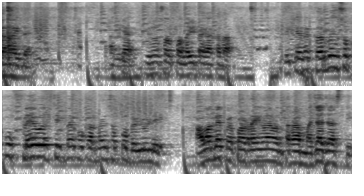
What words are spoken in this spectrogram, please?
ಚೆನ್ನಾಗಿದೆ. ಅದಕ್ಕೆ ಇನ್ನೊಂದು ಸ್ವಲ್ಪ ಲೈಟಾಗಿ ಹಾಕದ. ಏಕೆಂದರೆ ಕರ್ಬೇವಿನ ಸೊಪ್ಪು ಫ್ಲೇವರ್ ಸಿಗಬೇಕು, ಕರ್ಬೇವಿನ ಸೊಪ್ಪು ಬೆಳ್ಳುಳ್ಳಿ. ಆವಾಗಲೇ ಪೆಪ್ಪರ್ ಡ್ರೈವ ಒಂಥರ ಮಜಾ ಜಾಸ್ತಿ.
